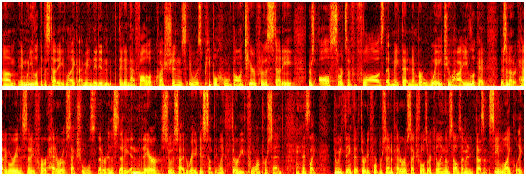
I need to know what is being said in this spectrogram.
Um, and when you look at the study, like I mean, they didn't they didn't have follow up questions. It was people who volunteered for the study. There's all sorts of flaws that make that number way too high. You look at there's another category in the study for heterosexuals that are in the study, and their suicide rate is something like 34 percent. And it's like, do we think that 34 percent of heterosexuals are killing themselves? I mean, it doesn't seem likely.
